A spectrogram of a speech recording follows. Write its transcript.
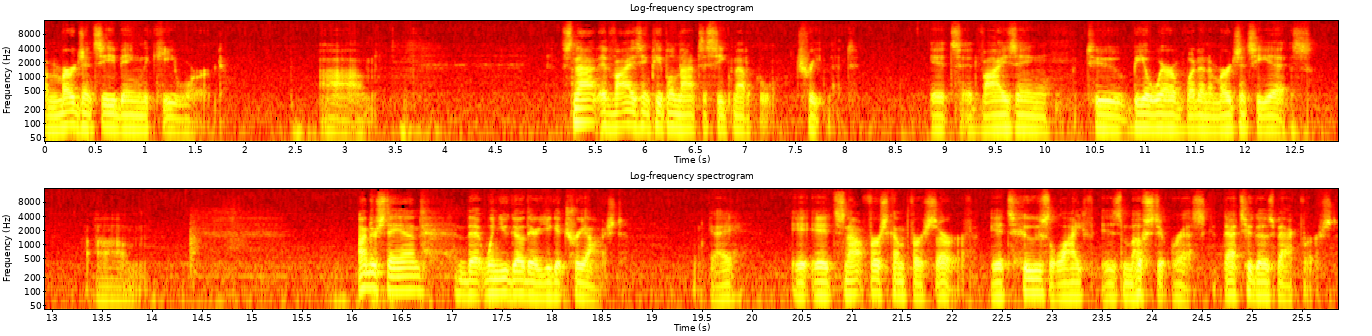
emergency being the key word. Um, it's not advising people not to seek medical treatment, it's advising to be aware of what an emergency is. Um, understand that when you go there, you get triaged. Okay? It, it's not first come, first serve. It's whose life is most at risk. That's who goes back first.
